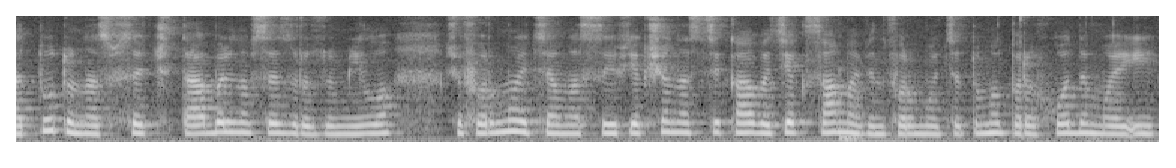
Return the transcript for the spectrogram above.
А тут у нас все читабельно, все зрозуміло, що формується масив. Якщо нас цікавить, як саме він формується, то ми переходимо і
